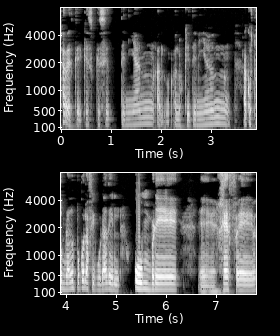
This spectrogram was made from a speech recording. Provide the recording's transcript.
¿sabes? Que, que, que se tenían, a, los que tenían acostumbrado un poco la figura del hombre, eh, jefe,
